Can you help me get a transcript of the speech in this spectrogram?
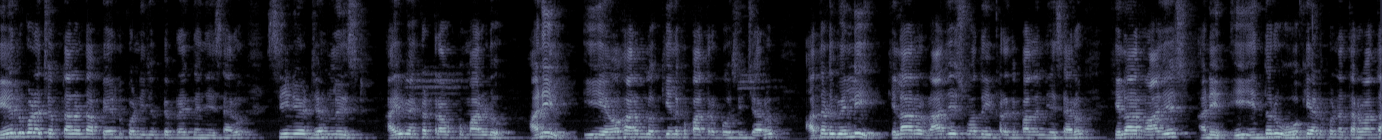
పేర్లు కూడా చెప్తానంటే ఆ పేర్లు కొన్ని చెప్పే ప్రయత్నం చేశారు. సీనియర్ జర్నలిస్ట్ ఐ వెంకట్రావు కుమారుడు అనిల్ ఈ వ్యవహారంలో కీలక పాత్ర పోషించారు. అతడు వెళ్ళి కిలార్ రాజేష్ వద్ద ఈ ప్రతిపాదన చేశారు. కిలార్ రాజేష్ అనిల్ ఈ ఇద్దరు ఓకే అనుకున్న తర్వాత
